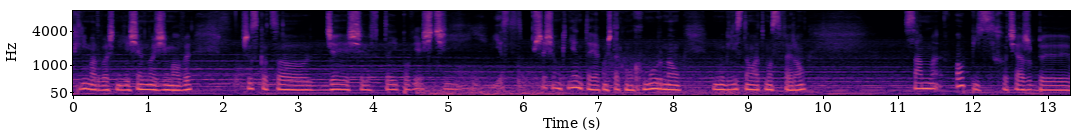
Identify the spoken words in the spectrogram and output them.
klimat właśnie jesienno-zimowy. Wszystko, co dzieje się w tej powieści, jest przesiąknięte jakąś taką chmurną, mglistą atmosferą. Sam opis chociażby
